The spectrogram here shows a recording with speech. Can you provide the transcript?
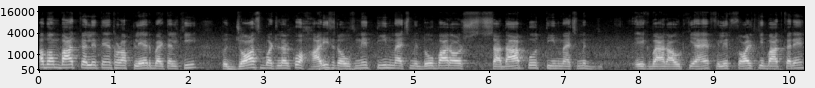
अब हम बात कर लेते हैं थोड़ा प्लेयर बैटल की। तो जॉस बटलर को हारिस रऊफ़ ने तीन मैच में दो बार और शादाब को तीन मैच में एक बार आउट किया है। फिलिप सॉल्ट की बात करें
